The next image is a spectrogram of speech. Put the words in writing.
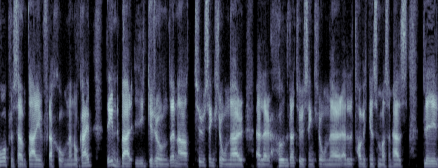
2% är inflationen. Okay? Det innebär i grunden att 1000 kronor eller 100 000 kronor eller ta vilken summa som helst blir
